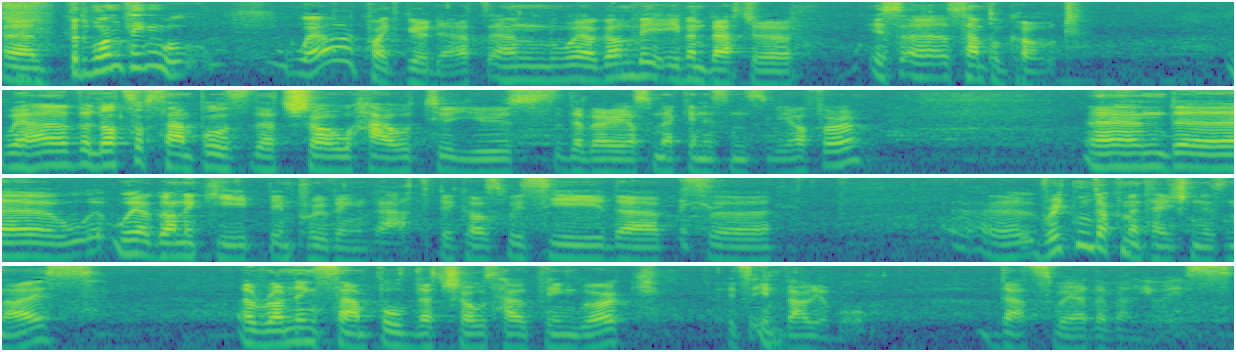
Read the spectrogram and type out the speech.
uh, but one thing we are quite good at, and we are going to be even better, is uh, sample code. We have lots of samples that show how to use the various mechanisms we offer. And uh, we are going to keep improving that because we see that uh, uh, written documentation is nice. A running sample that shows how things work, it's invaluable. That's where the value is.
